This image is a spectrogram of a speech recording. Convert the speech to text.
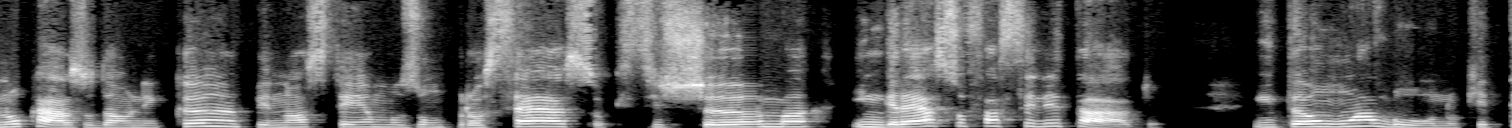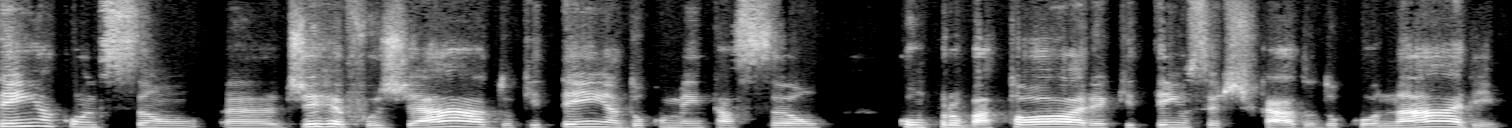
no caso da Unicamp, nós temos um processo que se chama ingresso facilitado. Então, um aluno que tem a condição de refugiado, que tem a documentação comprobatória, que tem o certificado do CONARE,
